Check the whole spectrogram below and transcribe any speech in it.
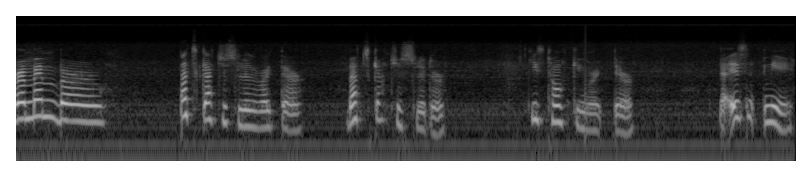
Remember that's Gacha Slither right there. That's Gacha Slither. He's talking right there. That isn't me.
